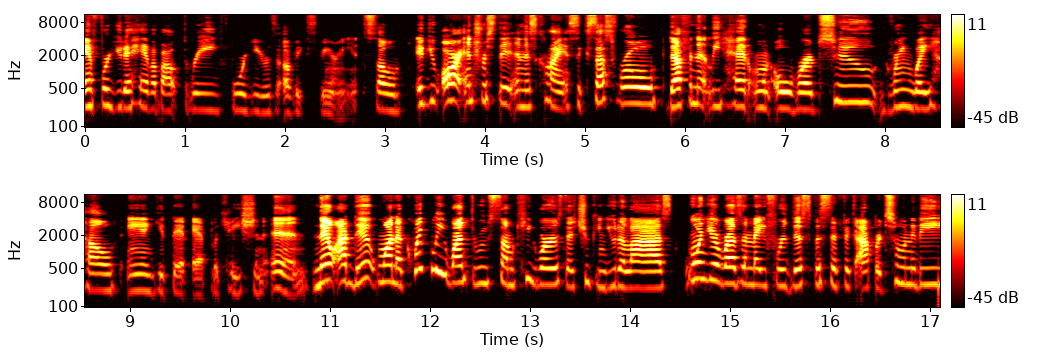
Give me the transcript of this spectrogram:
and for you to have about three, four years of experience. So if you are interested in this client success role, definitely head on over to Greenway Health and get that application in. Now, I did want to quickly run through some keywords that you can utilize on your resume for this specific opportunity.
